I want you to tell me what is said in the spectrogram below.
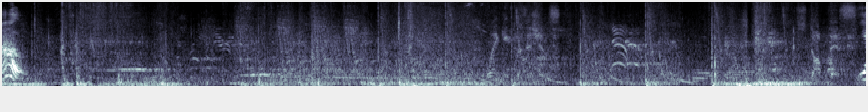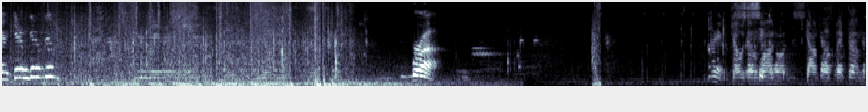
Oh. Ow! Yeah, get him, get him, get him. Bruh. I am Joe's sick of victims.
